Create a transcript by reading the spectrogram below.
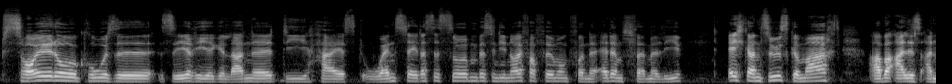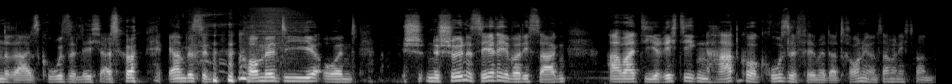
Pseudo-Grusel-Serie gelandet, die heißt Wednesday. Das ist so ein bisschen die Neuverfilmung von der Adams Family. Echt ganz süß gemacht, aber alles andere als gruselig. Also eher ein bisschen Comedy und eine schöne Serie, würde ich sagen. Aber die richtigen Hardcore-Gruselfilme, da trauen wir uns aber nicht dran.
